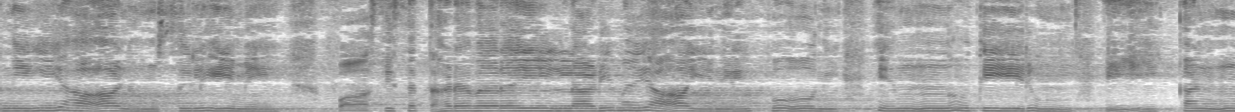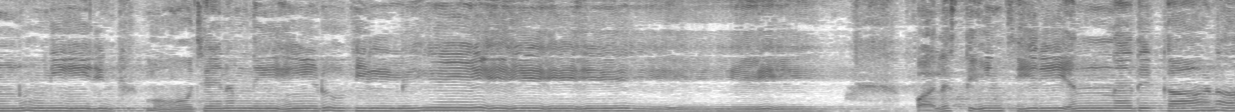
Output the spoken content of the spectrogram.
നീയാണ് മുസ്ലിമേ. ഫാസിസ തടവറയിൽ അടിമയായി നിൽപ്പോനി എന്നു തീരും. ഈ കണ്ണുനീരിൻ മോചനം നേടുകില്ലേ? ഫലസ്തീൻ ചിരി എന്നത് കാണാക്കിനാവല്ല.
